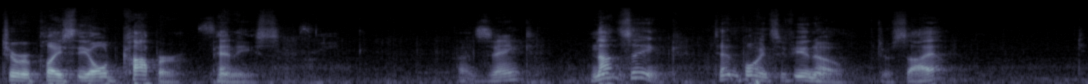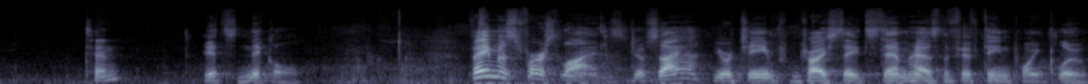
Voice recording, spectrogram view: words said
to replace the old copper pennies. Uh, zinc. Not zinc. 10 points if you know. Josiah? Tin. It's nickel. Famous first lines. Josiah, your team from Tri State STEM has the 15 point clue.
